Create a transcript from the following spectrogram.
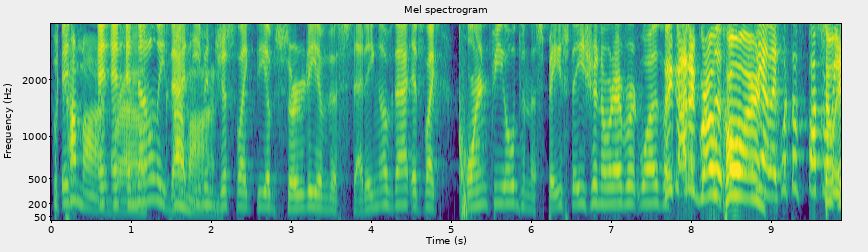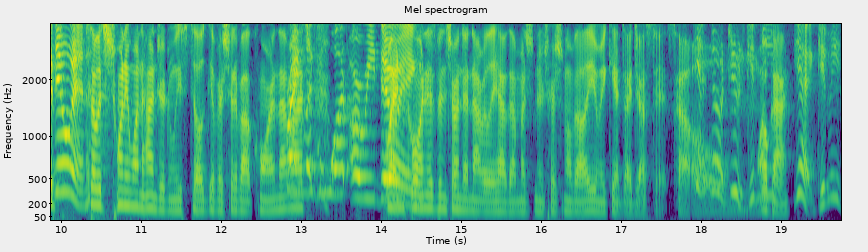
But come on, And, and, and not only that, Come even on. just like the absurdity of the setting of that, it's like cornfields and the space station or whatever it was. They gotta grow the- corn. Yeah, like what the fuck so are we doing? So it's 2100 and we still give a shit about corn that right? much? Like what are we doing? when corn has been shown to not really have that much nutritional value and we can't digest it. So Yeah, no, dude, give me. Okay. Yeah, give me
